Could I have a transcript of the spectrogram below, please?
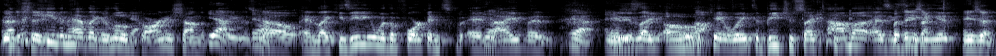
It's a good and I think he even had like a little Yeah. garnish on the Yeah, plate as yeah. well, and like he's eating with a fork and, sp- and Yeah. knife, and Yeah, and, he's, just- like, "Oh, I Oh. can't wait to beat you, Saitama." As he's But then he's like, eating and he's like,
